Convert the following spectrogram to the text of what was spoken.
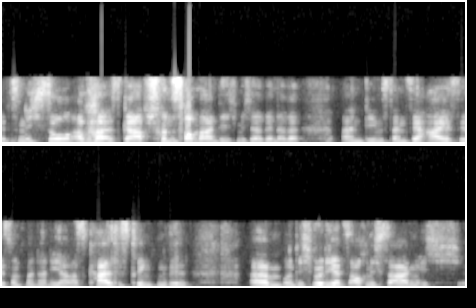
jetzt nicht so, aber es gab schon Sommer, an die ich mich erinnere, an denen es dann sehr heiß ist und man dann eher was Kaltes trinken will. Ähm, und ich würde jetzt auch nicht sagen, ich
